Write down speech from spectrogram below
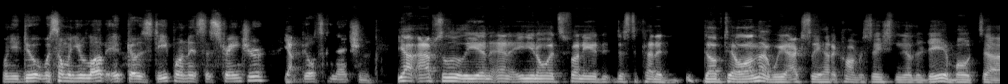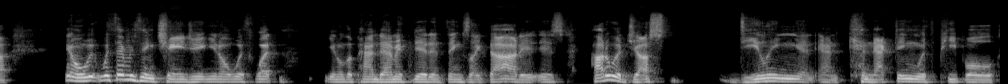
when you do it with someone you love, it goes deep. When it's a stranger, yeah, builds connection. Yeah, absolutely. And and you know, it's funny just to kind of dovetail on that. We actually had a conversation the other day about uh, you know, with, with everything changing, you know, with what you know the pandemic did and things like that, is how to adjust dealing and, and connecting with people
